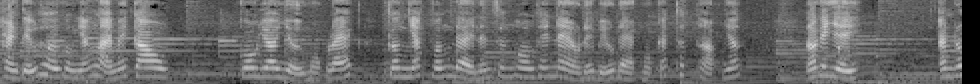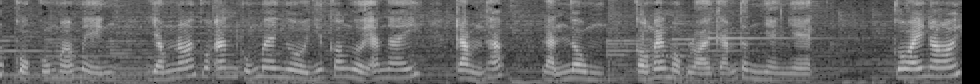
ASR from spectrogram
Hàng tiểu thư còn nhắn lại mấy câu. Cô do dự một lát, cân nhắc vấn đề nên xưng hô thế nào để biểu đạt một cách thích hợp nhất. Nói cái gì? Anh rút cục cũng mở miệng, giọng nói của anh cũng mê người như con người anh ấy, trầm thấp, lạnh lùng, còn mang một loại cảm tình nhàn nhạt. Cô ấy nói,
